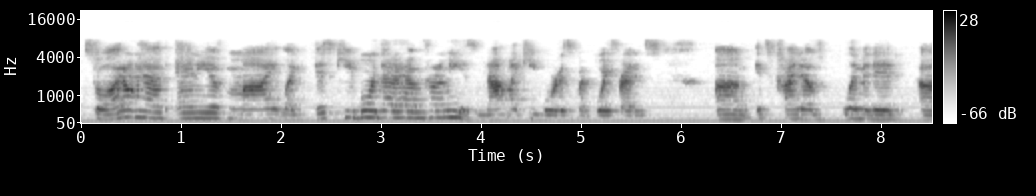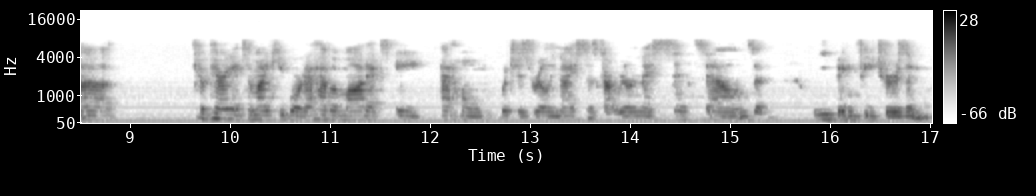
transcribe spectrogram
So I don't have any of my like this keyboard that I have in front of me is not my keyboard. It's my boyfriend's. Um, it's kind of limited. Uh, comparing it to my keyboard, I have a MODX8 at home, which is really nice. It's got really nice synth sounds and looping features and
